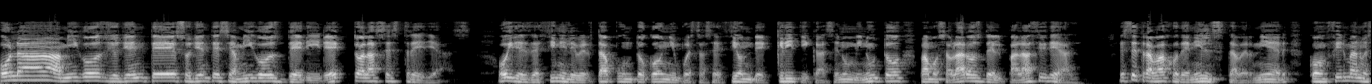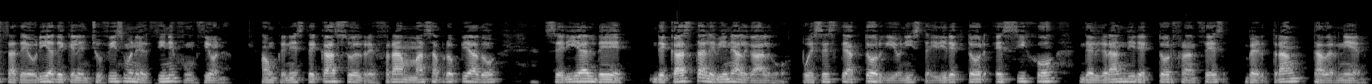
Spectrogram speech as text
Hola amigos y oyentes, oyentes y amigos de Directo a las Estrellas. Hoy desde cinelibertad.com y en vuestra sección de críticas en un minuto vamos a hablaros del Palacio Ideal. Este trabajo de Nils Tavernier confirma nuestra teoría de que el enchufismo en el cine funciona, aunque en este caso el refrán más apropiado sería el de de casta le viene al galgo, pues este actor, guionista y director es hijo del gran director francés Bertrand Tavernier,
